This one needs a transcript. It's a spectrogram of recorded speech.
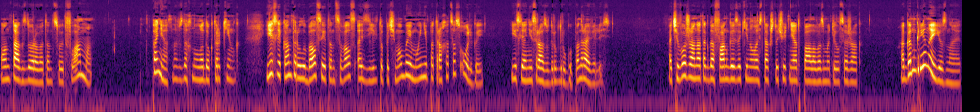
Он так здорово танцует фламма. Понятно, вздохнула доктор Кинг. Если Кантор улыбался и танцевал с Азиль, то почему бы ему и не потрахаться с Ольгой, если они сразу друг другу понравились? А чего же она тогда фангой закинулась так, что чуть не отпала, возмутился Жак. А гангрена ее знает.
